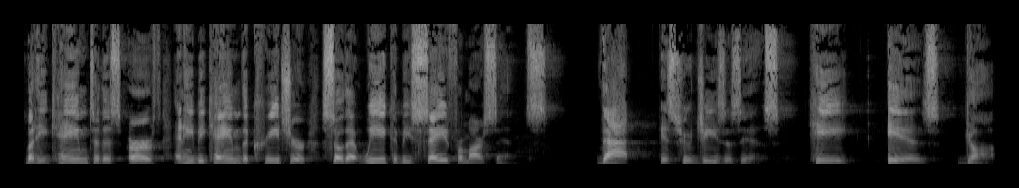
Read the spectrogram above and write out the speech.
but he came to this earth and he became the creature so that we could be saved from our sins. That is who Jesus is. He is God.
